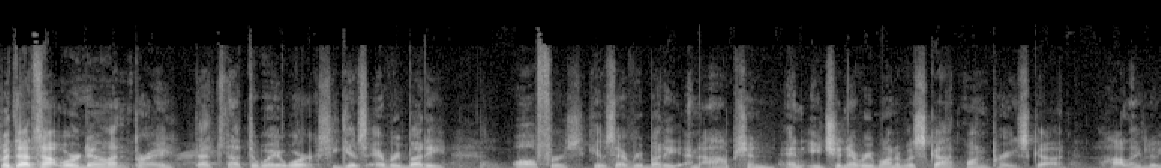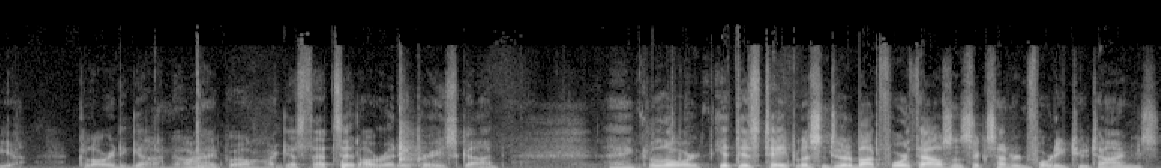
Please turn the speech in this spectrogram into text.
But that's not what we're doing, pray. That's not the way it works. He gives everybody offers, gives everybody an option, and each and every one of us got one, praise God. Hallelujah. Glory to God. All right, well, I guess that's it already, praise God. Thank the Lord. Get this tape, listen to it about 4,642 times.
